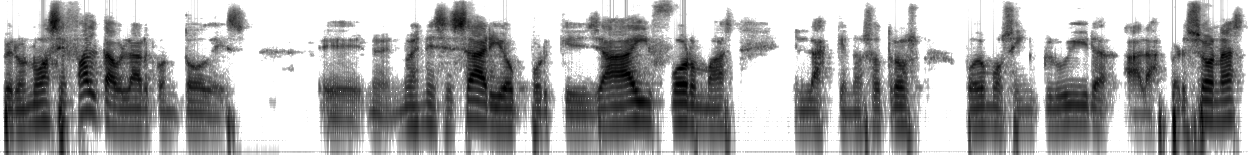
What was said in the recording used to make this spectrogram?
pero no hace falta hablar con todes. Eh, no, es necesario porque ya hay formas en las que nosotros podemos incluir a, las personas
